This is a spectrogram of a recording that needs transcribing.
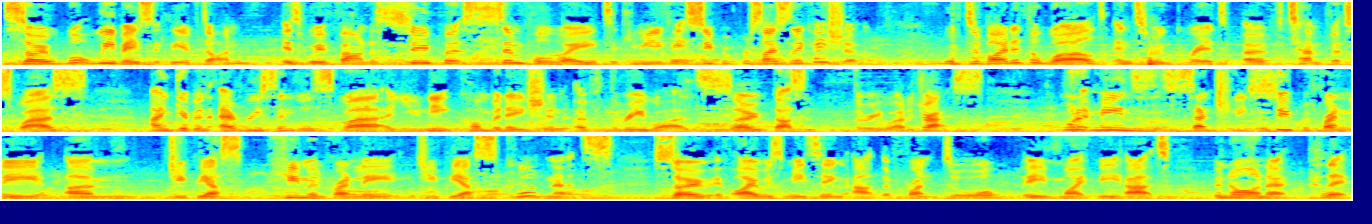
So, what we basically have done is we've found a super simple way to communicate super precise location. We've divided the world into a grid of 10 foot squares and given every single square a unique combination of three words. So, that's a three word address. What it means is it's essentially super friendly um, GPS, human friendly GPS coordinates. So, if I was meeting at the front door, it might be at banana clip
